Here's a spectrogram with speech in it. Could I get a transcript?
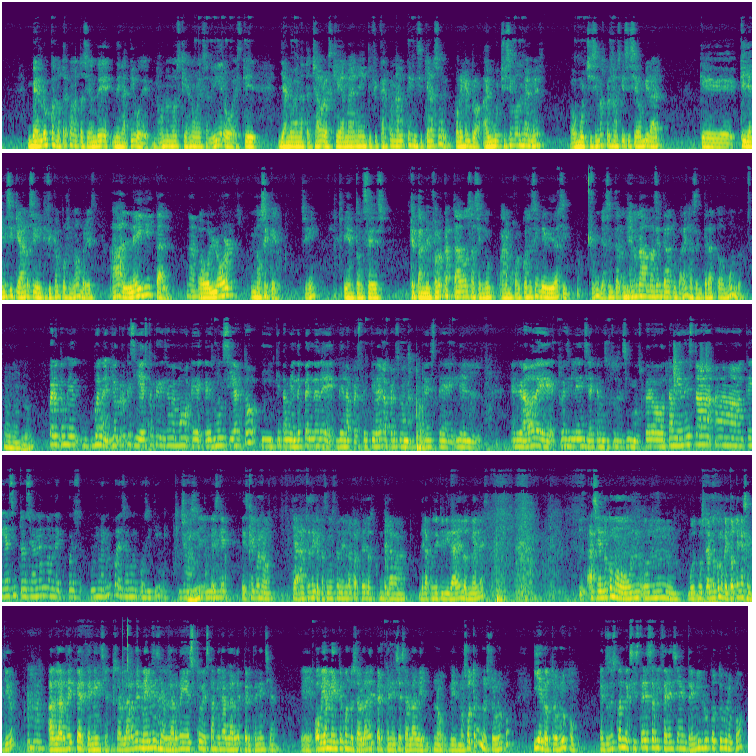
verlo con otra connotación de negativo, de no, no, no, es que ya no voy a salir o es que ya me van a tachar o es que ya me van a identificar con algo que ni siquiera soy. Por ejemplo, hay muchísimos memes o muchísimas personas que se hicieron viral que, que ya ni siquiera las identifican por su nombre. Es, ah, Lady tal Ajá. o Lord no sé qué, ¿sí? Y entonces que también fueron captados haciendo a lo mejor cosas indebidas y ya se entera, ya no nada más se entera tu pareja, se entera todo el mundo. ¿no? Pero también, bueno, yo creo que sí, esto que dice Memo eh, es muy cierto y que también depende de, de la perspectiva de la persona este, y el, el grado de resiliencia que nosotros decimos. Pero también está ah, aquella situación en donde pues un meme puede ser muy positivo. Ya, Sí, también. Es que, es que bueno, ya antes de que pasemos también a la parte de, los, de, la, de la positividad en los memes, haciendo como un, un- bu- buscando como que todo tenga sentido, Ajá. hablar de pertenencia. O sea, hablar de memes y hablar de esto es también hablar de pertenencia. Eh, obviamente cuando se habla de pertenencia se habla de, no, de nosotros, nuestro grupo, y el otro grupo. Entonces cuando existe esa diferencia entre mi grupo, tu grupo,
